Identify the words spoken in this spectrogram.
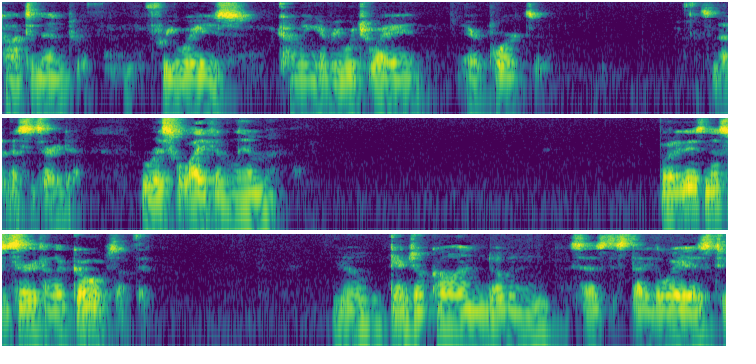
continent with freeways coming every which way and airports. It's not necessary to risk life and limb. But it is necessary to let go of something. You know, Genjo Koan Dogen says to study the way is to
